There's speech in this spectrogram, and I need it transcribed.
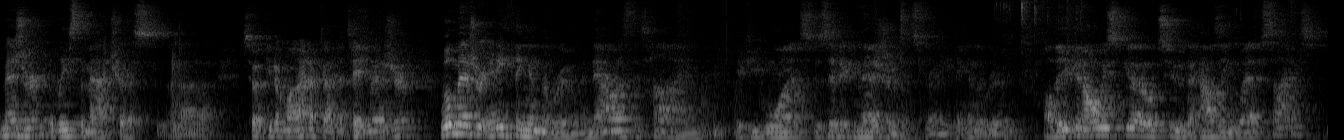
measure at least the mattress. Uh, so if you don't mind, I've got the tape measure. We'll measure anything in the room, and now is the time if you want specific measurements for anything in the room. Although you can always go to the housing website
